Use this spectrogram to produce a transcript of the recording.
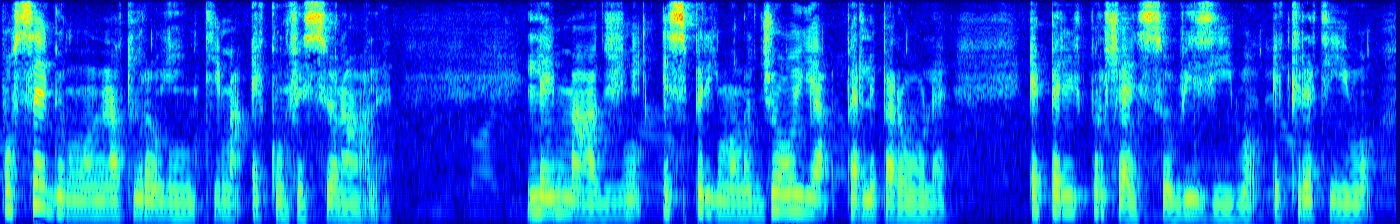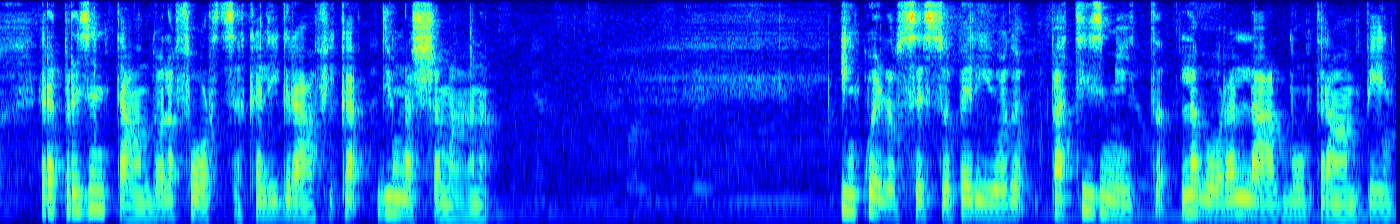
posseggono una natura intima e confessionale le immagini esprimono gioia per le parole e per il processo visivo e creativo, rappresentando la forza calligrafica di una sciamana. In quello stesso periodo Patti Smith lavora all'album Trampin,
